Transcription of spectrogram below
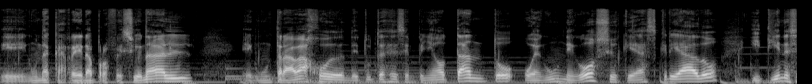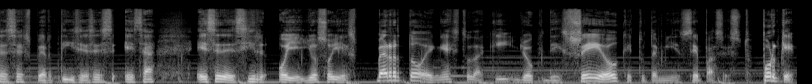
eh, en una carrera profesional, en un trabajo donde tú te has desempeñado tanto o en un negocio que has creado y tienes ese expertise, ese, esa, ese decir, oye, yo soy experto en esto de aquí, yo deseo que tú también sepas esto. ¿Por qué?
